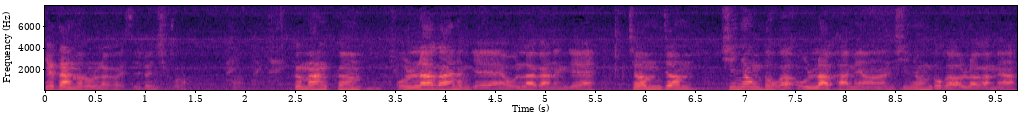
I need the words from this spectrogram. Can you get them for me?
계단으로 올라가고 있어요. 이런 식으로. 어. 그만큼 올라가는 게 올라가는 게 점점 신용도가 올라가면 신용도가 올라가면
